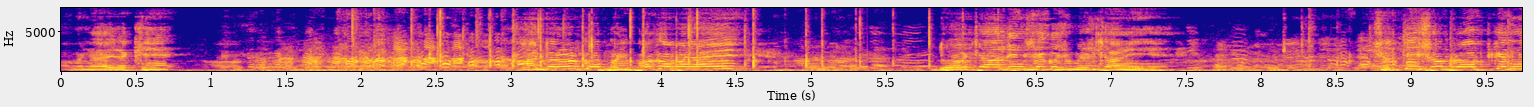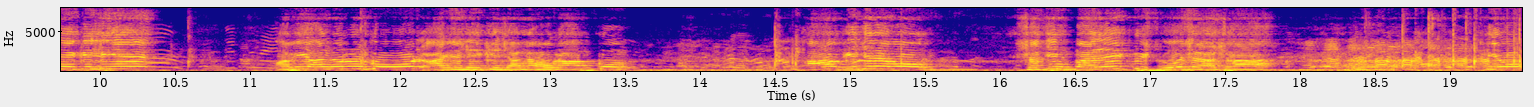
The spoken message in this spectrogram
बनाए रखें। आंदोलन को परिपक्व बनाए। दो चार दिन से कुछ मिलता नहीं है। छत्तीस सौ प्राप्त करने के लिए अभी आंदोलन को और आगे लेके जाना होगा आपको। आप की तरह वो सचिन पायलट भी सोच रहा था कि वो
